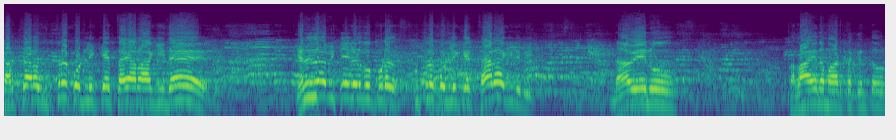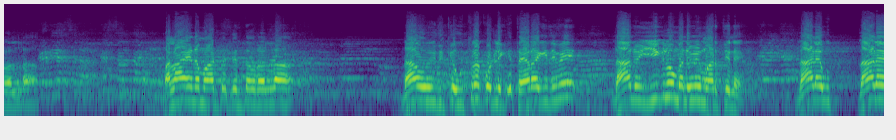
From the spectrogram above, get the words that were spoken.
ಸರ್ಕಾರ ಉತ್ತರ ಕೊಡಲಿಕ್ಕೆ ತಯಾರಾಗಿದೆ. ಎಲ್ಲ ವಿಷಯಗಳಿಗೂ ಕೂಡ ಉತ್ತರ ಕೊಡಲಿಕ್ಕೆ ತಯಾರಾಗಿದ್ದೀವಿ. ನಾವೇನು ಪಲಾಯನ ಮಾಡ್ತಕ್ಕಂಥವ್ರಲ್ಲ ಪಲಾಯನ ಮಾಡ್ತಕ್ಕಂಥವ್ರಲ್ಲ, ನಾವು ಇದಕ್ಕೆ ಉತ್ತರ ಕೊಡಲಿಕ್ಕೆ ತಯಾರಾಗಿದ್ದೀವಿ. ನಾನು ಈಗಲೂ ಮನವಿ ಮಾಡ್ತೀನಿ. ನಾಳೆ ನಾಳೆ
